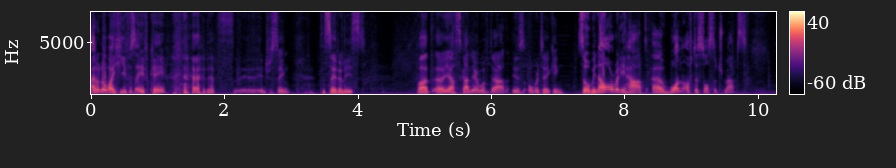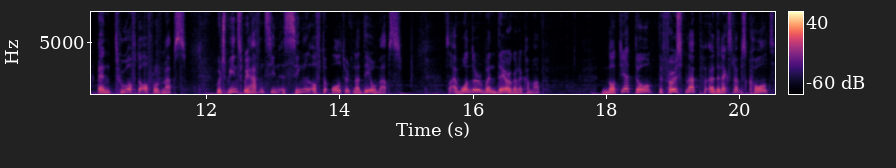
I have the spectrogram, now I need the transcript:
I don't know why Heath is AFK. That's uh, interesting, to say the least. But uh, yeah, Skandir with that is overtaking. So we now already had uh, one of the sausage maps and two of the off-road maps. Which means we haven't seen a single of the altered Nadeo maps. So I wonder when they are gonna come up. Not yet though. The first map, uh, the next map is called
